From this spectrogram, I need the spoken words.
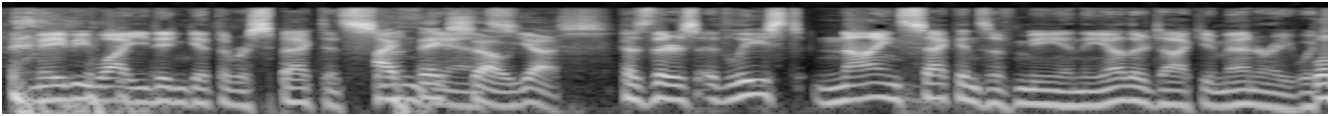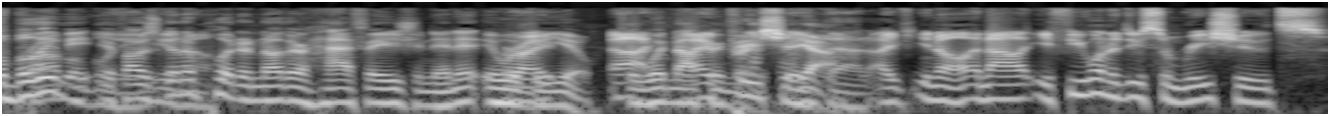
maybe why you didn't get the respect at Sundance. I think so, yes. because there's at least nine seconds of me in the other documentary. Which Well, believe me, if I was going to put another half Asian in it, it would right, be you. It I, would not I be me. appreciate Yeah. that. I, you know, and I, if you want to do some reshoots,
